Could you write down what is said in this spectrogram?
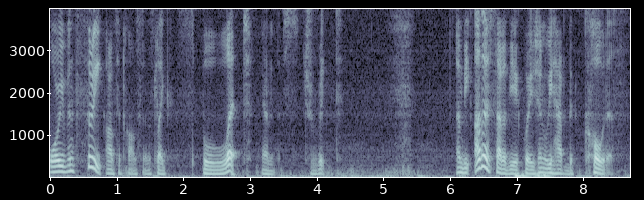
or even three onset consonants like split and street. On the other side of the equation, we have the codas.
